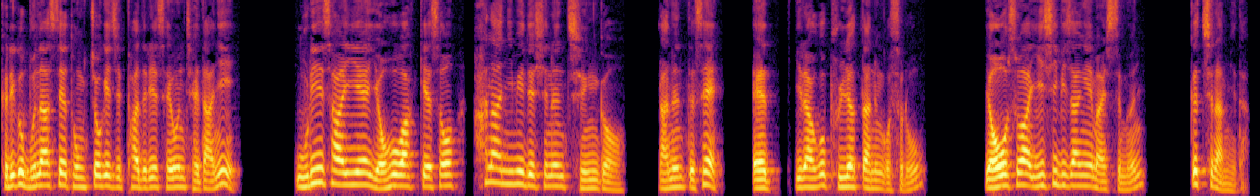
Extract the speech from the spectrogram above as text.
그리고 문하세 동쪽의 지파들이 세운 재단이 우리 사이에 여호와께서 하나님이 되시는 증거라는 뜻의 엣이라고 불렸다는 것으로 여호수아 22장의 말씀은 끝이 납니다.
